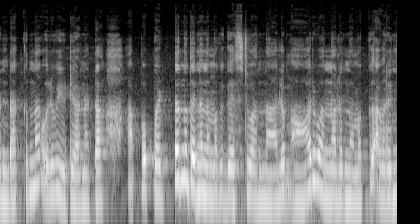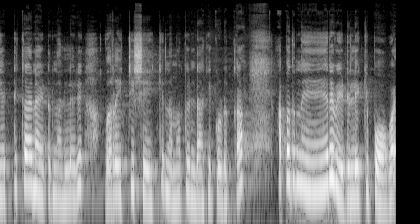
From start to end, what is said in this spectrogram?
ഉണ്ടാക്കുന്ന ഒരു വീഡിയോ ആണ് കേട്ടോ. അപ്പോൾ പെട്ടെന്ന് തന്നെ നമുക്ക് ഗസ്റ്റ് വന്നാലും ആര് വന്നാലും നമുക്ക് അവരെ ഞെട്ടിക്കാനായിട്ട് നല്ലൊരു വെറൈറ്റി ഷേക്ക് നമുക്ക് ഉണ്ടാക്കി കൊടുക്കാം. അപ്പോൾ അത് നേരെ വീട്ടിലേക്ക് പോവാം.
